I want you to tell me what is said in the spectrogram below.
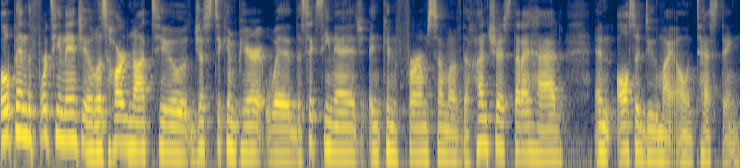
opened the 14 inch. It was hard not to just to compare it with the 16 inch and confirm some of the hunches that I had and also do my own testing.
